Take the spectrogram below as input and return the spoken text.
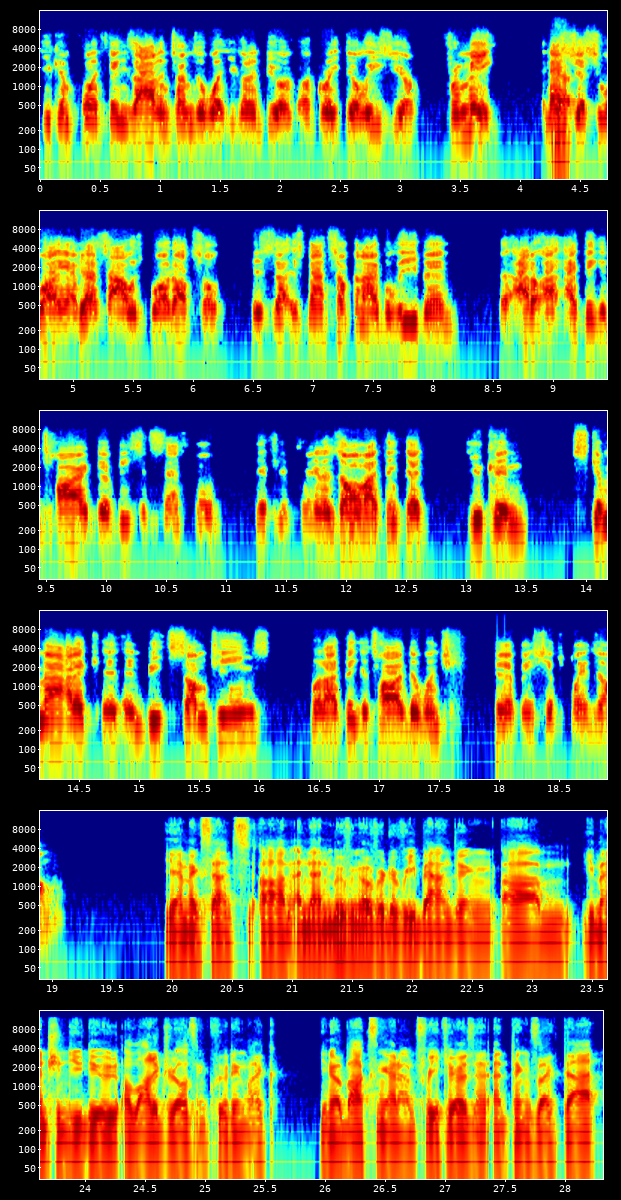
you, can point things out in terms of what you're going to do a, a, great deal easier for me. And that's yeah. just who I am. Yeah. That's how I was brought up. So it's not, it's not something I believe in. I don't. I, I think it's hard to be successful if you're playing a zone. I think that you can schematic and, and beat some teams, but I think it's hard to win championships playing zone. Yeah, makes sense. Um, and then moving over to rebounding, um, you mentioned you do a lot of drills, including like you know boxing out on free throws and, and things like that.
